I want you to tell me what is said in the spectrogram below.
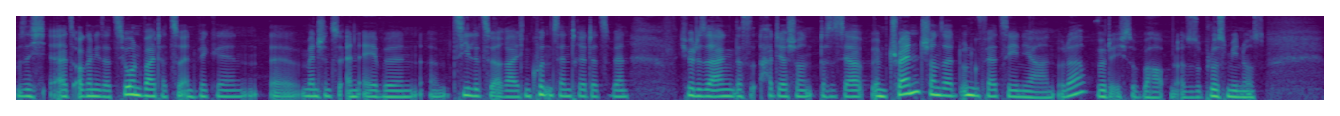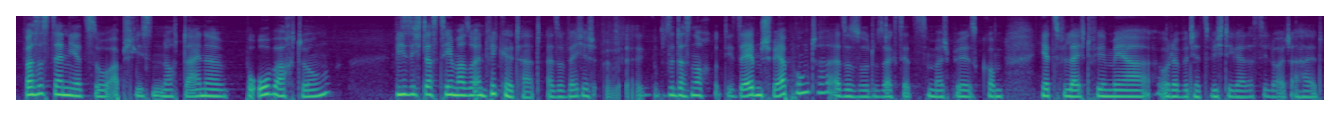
sich als Organisation weiterzuentwickeln, äh, Menschen zu enablen, äh, Ziele zu erreichen, kundenzentrierter zu werden, ich würde sagen, das hat ja schon, das ist ja im Trend schon seit ungefähr zehn Jahren, oder? Würde ich so behaupten, also so plus minus. Was ist denn jetzt so abschließend noch deine Beobachtung, wie sich das Thema so entwickelt hat? Also welche sind das noch dieselben Schwerpunkte? Also so, du sagst jetzt zum Beispiel, es kommt jetzt vielleicht viel mehr oder wird jetzt wichtiger, dass die Leute halt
